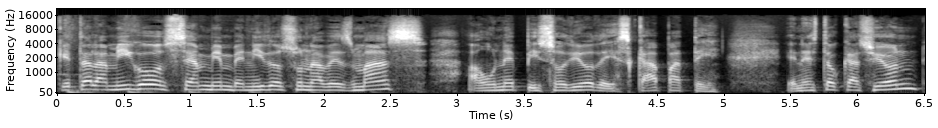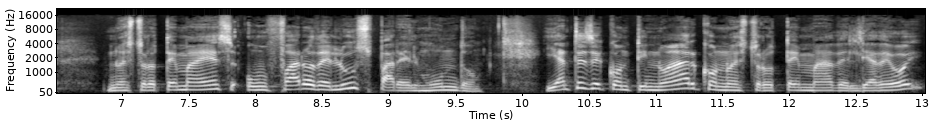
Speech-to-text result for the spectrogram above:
¿Qué tal amigos? Sean bienvenidos una vez más a un episodio de Escápate. En esta ocasión nuestro tema es un faro de luz para el mundo. Y antes de continuar con nuestro tema del día de hoy,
